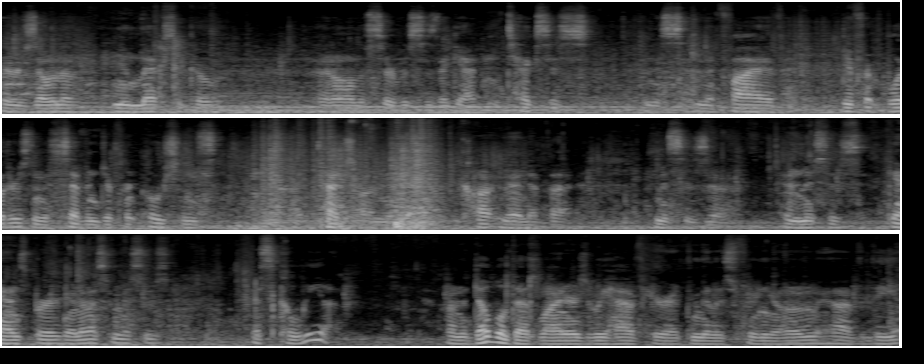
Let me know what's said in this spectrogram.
Arizona, New Mexico, and all the services they got in Texas, and the, and the five different borders and the seven different oceans that touch on the uh, continent of uh, Mrs. And Mrs. Ginsburg and also Mrs. Escalilla. On the double deadliners we have here at the Miller's Funeral Home, we have the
